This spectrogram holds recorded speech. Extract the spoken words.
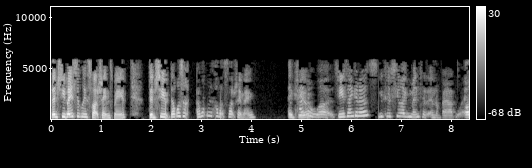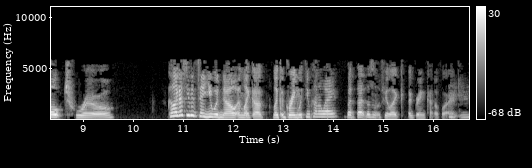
Then she basically slut shames me. Did she? That wasn't. I wouldn't really call that slut shaming. It kind of was. Do you think it is? Because she like meant it in a bad way. Oh, true. Cause I guess you could say you would know in like a like agreeing with you kind of way, but that doesn't feel like agreeing kind of way. Mm-mm.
